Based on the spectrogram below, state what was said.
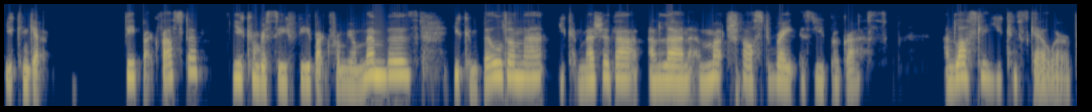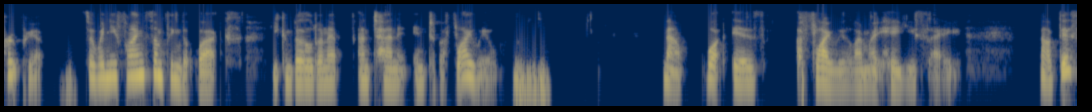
You can get feedback faster. You can receive feedback from your members. You can build on that. You can measure that and learn at a much faster rate as you progress. And lastly, you can scale where appropriate. So when you find something that works, you can build on it and turn it into a flywheel. Now, what is a flywheel, I might hear you say? Now, this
